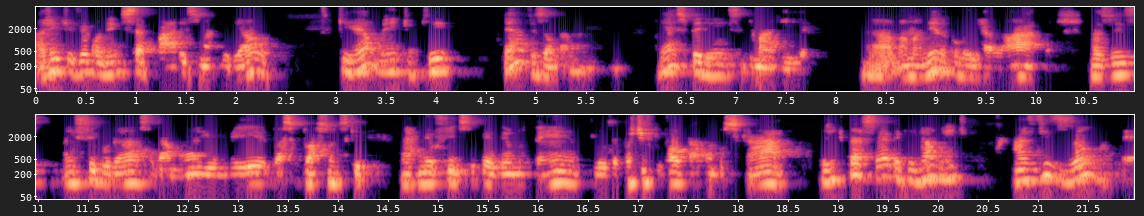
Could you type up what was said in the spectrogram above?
A gente vê quando a gente separa esse material, que realmente aqui é a visão da mãe, é a experiência de Maria, a maneira como ele relata, às vezes a insegurança da mãe, o medo, as situações que né, meu filho se perdeu no templo, depois tive que voltar para buscar. A gente percebe que realmente a visão materna.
